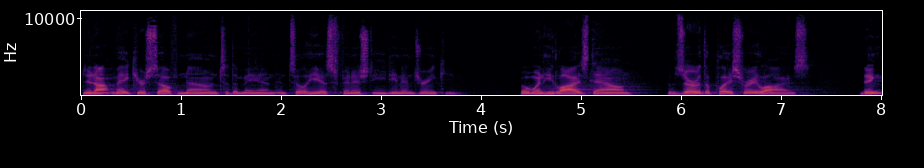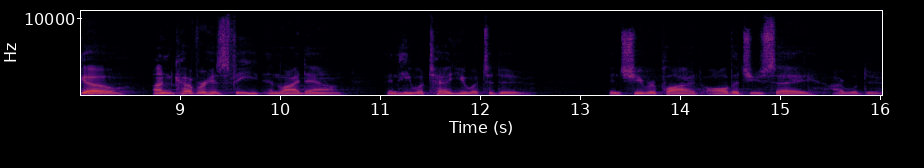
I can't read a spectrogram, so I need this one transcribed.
do not make yourself known to the man until he has finished eating and drinking. But when he lies down, observe the place where he lies. Then go, uncover his feet, and lie down and he will tell you what to do. And she replied, All that you say, I will do.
